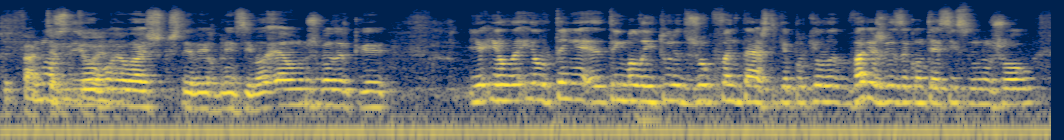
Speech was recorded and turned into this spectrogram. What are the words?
que de facto o nosso é Diogo, bem. eu acho que esteve irrepreensível. É um jogador que ele, ele tem, tem uma leitura do jogo fantástica, porque ele, várias vezes acontece isso no jogo eh,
